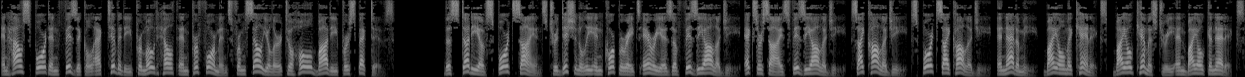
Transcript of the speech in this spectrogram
and how sport and physical activity promote health and performance from cellular to whole body perspectives. The study of sports science traditionally incorporates areas of physiology exercise physiology, psychology sport psychology, anatomy, biomechanics, biochemistry and biokinetics.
